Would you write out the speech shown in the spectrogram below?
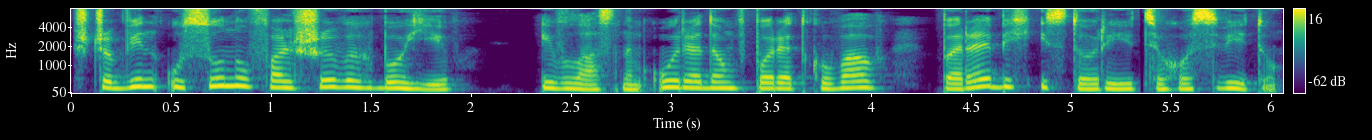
щоб він усунув фальшивих богів і власним урядом впорядкував перебіг історії цього світу.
